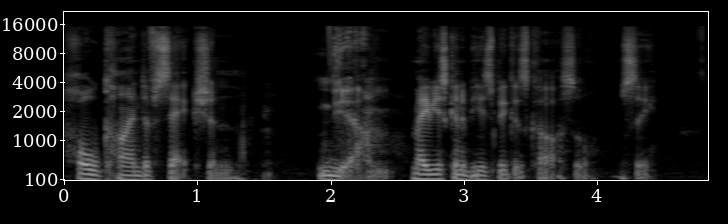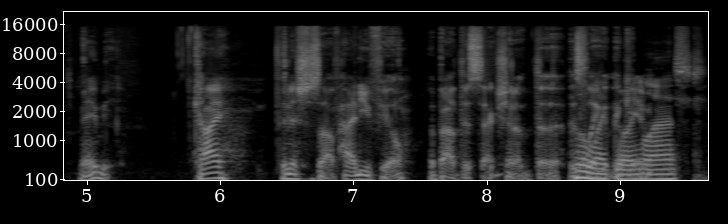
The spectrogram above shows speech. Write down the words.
whole kind of section. Yeah, Maybe it's going to be as big as Castle. We'll see. Maybe. Kai, finish us off. How do you feel about this section of the this don't leg like of the going game? last.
